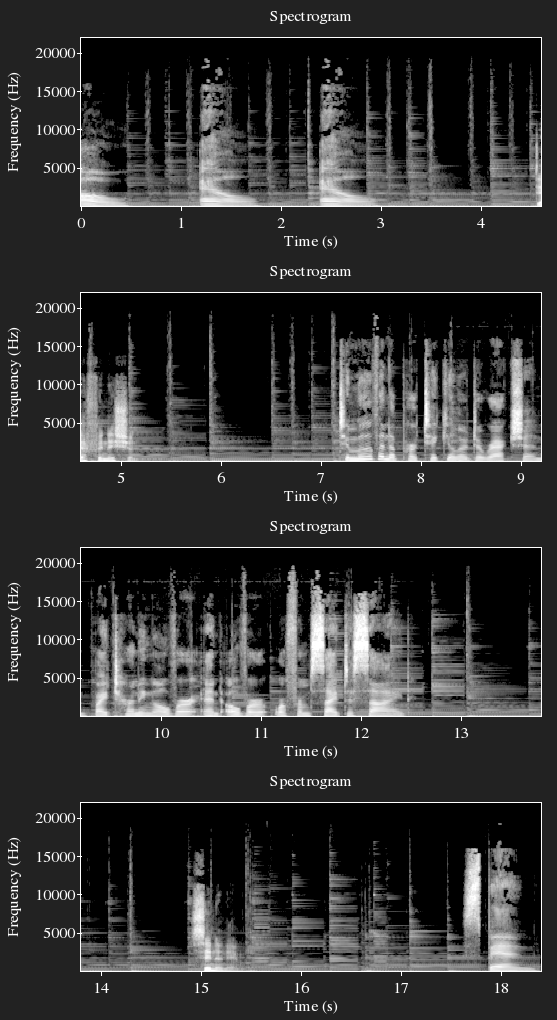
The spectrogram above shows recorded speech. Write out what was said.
O. L. L. Definition. To move in a particular direction by turning over and over or from side to side. Synonym Spin,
